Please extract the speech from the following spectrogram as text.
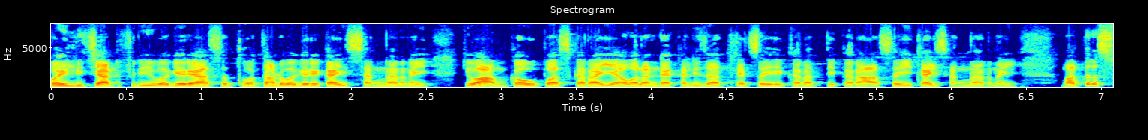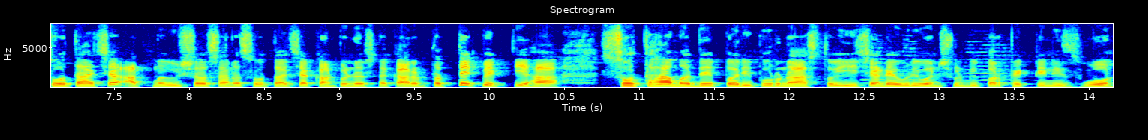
पहिली चाट फ्री वगैरे असं थोतांड वगैरे काहीच सांगणार नाही किंवा आमका उपास करा, या वलांड्याखाली जा, त्याचं हे करा, ते करा, असंही काही सांगणार नाही. मात्र स्वतःच्या आत्मविश्वासानं, स्वतःच्या कॉन्फिडन्सनं कारण प्रत्येक व्यक्ती हा स्वतःमध्ये परिपूर्ण असतो. Each and everyone should be perfect in his own.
